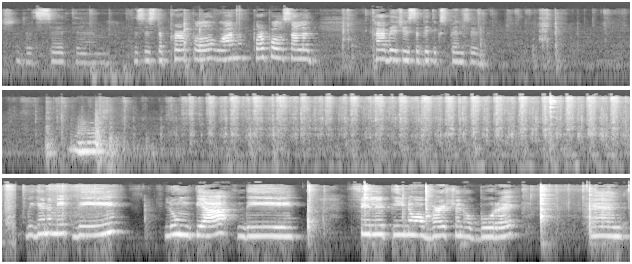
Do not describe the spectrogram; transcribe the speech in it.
So that's And this is the purple one. Purple salad cabbage is a bit expensive. We're gonna make the lumpia, the Filipino version of burek. And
